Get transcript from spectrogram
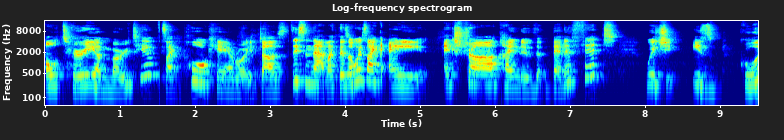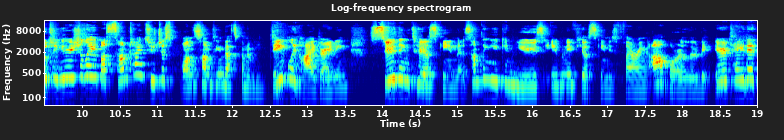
ulterior motive. It's like pore care or it does this and that. Like there's always like a extra kind of benefit which is good usually, but sometimes you just want something that's going to be deeply hydrating, soothing to your skin, something you can use even if your skin is flaring up or a little bit irritated,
